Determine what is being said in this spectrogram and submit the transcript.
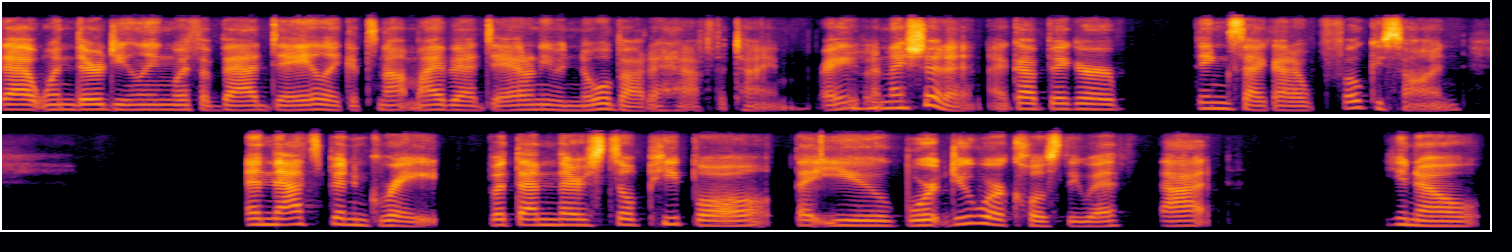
that when they're dealing with a bad day like it's not my bad day i don't even know about it half the time right mm-hmm. and i shouldn't i got bigger things i got to focus on and that's been great but then there's still people that you work, do work closely with that, you know,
